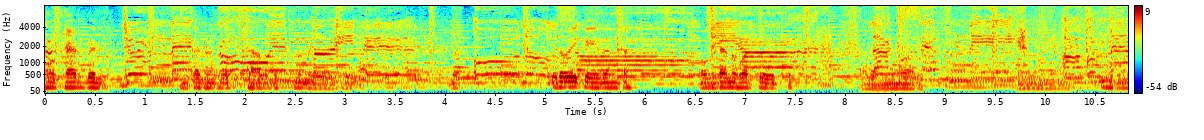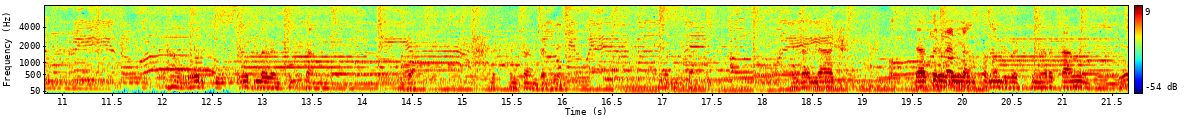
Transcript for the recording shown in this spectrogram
నో క్యాడ్బెల్ ఇంకా నాకు చాలా ఇష్టమైనది ఇరవైకి ఐదంట. ఒకటైనా పట్టు కొట్టు అది అమ్మవారు. ఊరికి ఊర్లో వెళ్తుంది కానీ ఇక పెట్టుకుంటాను. జాతర ఎంతమంది పెట్టుకున్నారో కామెంట్ చేయండి.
